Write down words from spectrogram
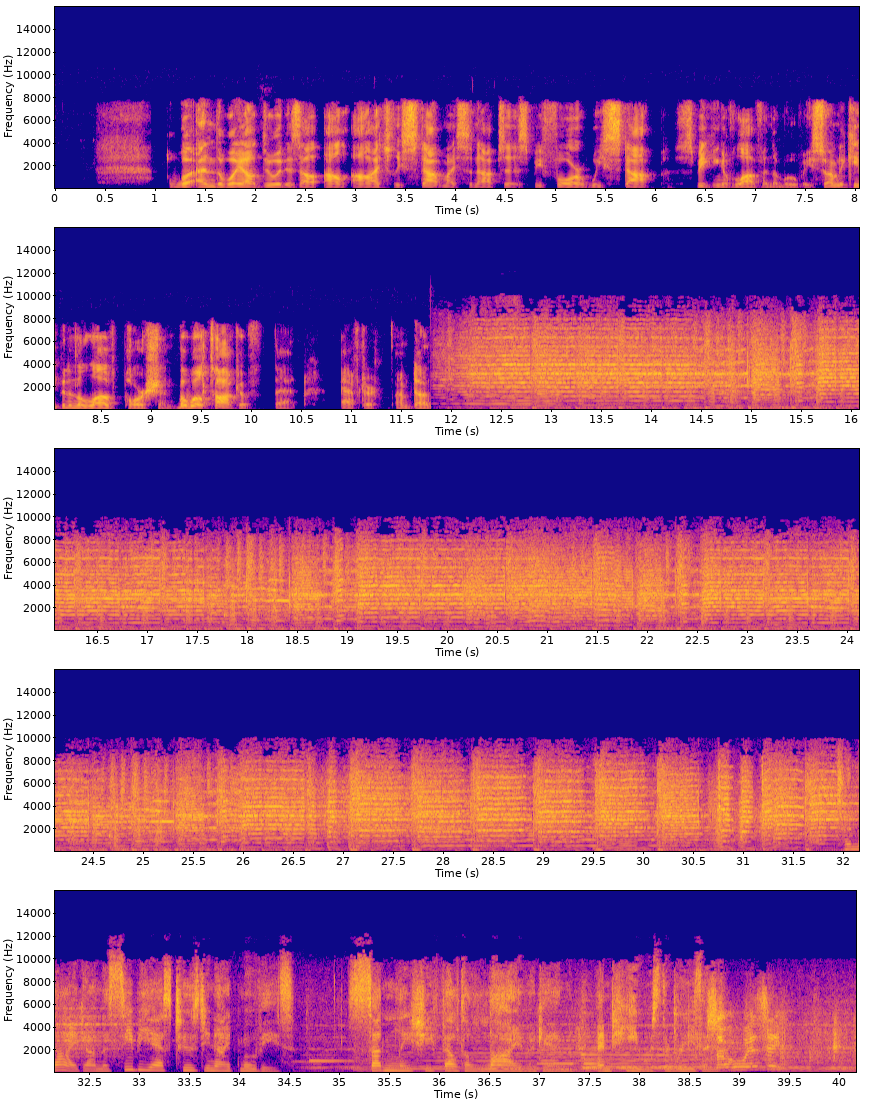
well, and the way I'll do it is I'll I'll I'll actually stop my synopsis before we stop speaking of love in the movie. So I'm going to keep it in the love portion, but we'll talk of that after I'm done. Tonight on the CBS Tuesday Night Movies. Suddenly she felt alive again, and he was the reason. So who is he?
